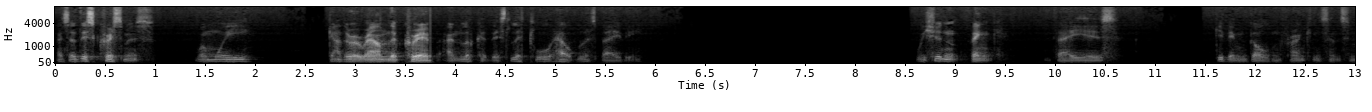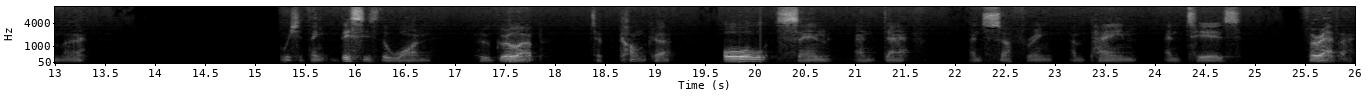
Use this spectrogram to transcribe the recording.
And so this Christmas, when we gather around the crib and look at this little helpless baby, we shouldn't think they is give him golden frankincense and myrrh. We should think this is the one who grew up to conquer all sin and death and suffering and pain and tears forever.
